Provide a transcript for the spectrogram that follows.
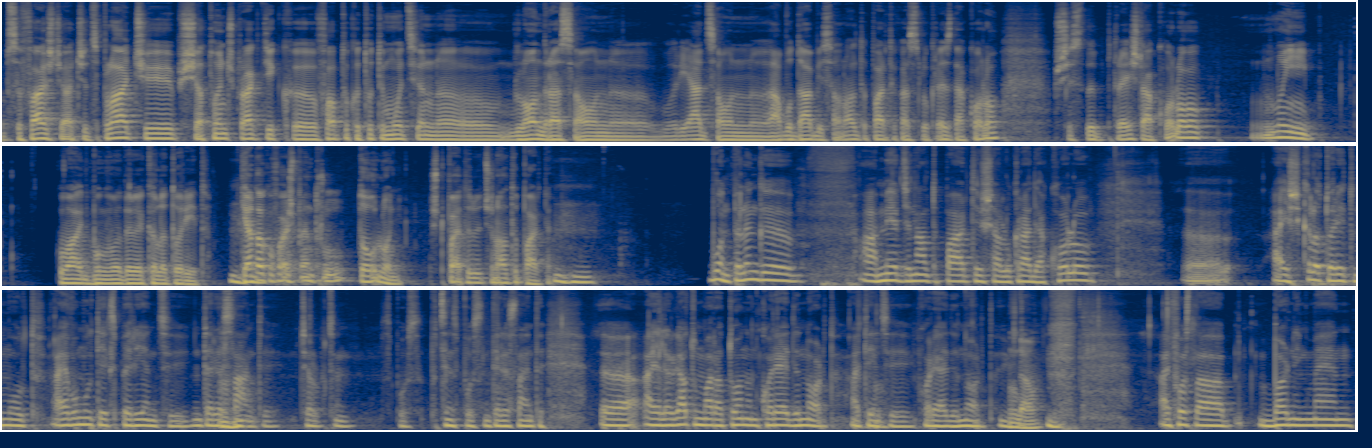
să faci ceea ce îți place și atunci, practic, uh, faptul că tu te muți în uh, Londra sau în Riyadh sau în Abu Dhabi sau în altă parte ca să lucrezi de acolo și să trăiești acolo, nu e cumva din punct de vedere călătorit. Mm-hmm. Chiar dacă o faci pentru două luni și după aia te duci în altă parte. Mm-hmm. Bun, pe lângă a merge în altă parte și a lucra de acolo, uh, ai și călătorit mult, ai avut multe experiențe interesante, uh-huh. cel puțin spus, puțin spus, interesante. Uh, ai alergat un maraton în Corea de Nord. Atenție, uh-huh. Corea de Nord. Da. ai fost la Burning Man,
